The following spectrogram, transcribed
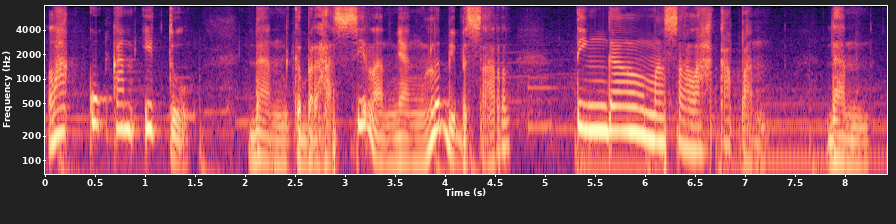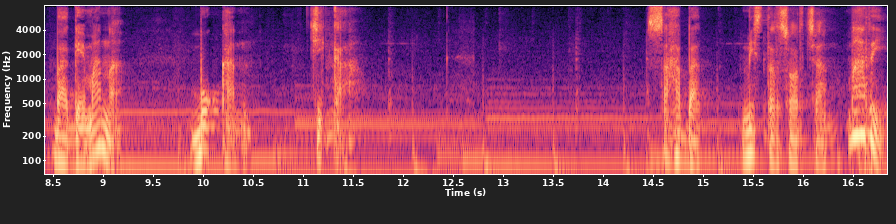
Lakukan itu dan keberhasilan yang lebih besar tinggal masalah kapan dan bagaimana, bukan jika. Sahabat Mr. Sorchan, mari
